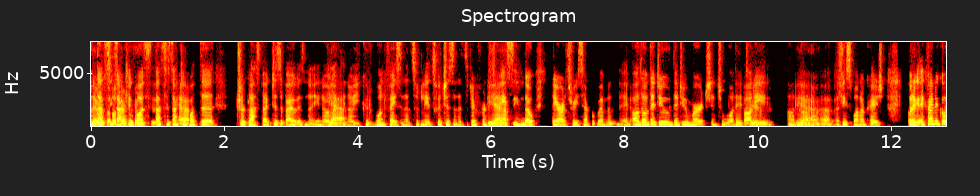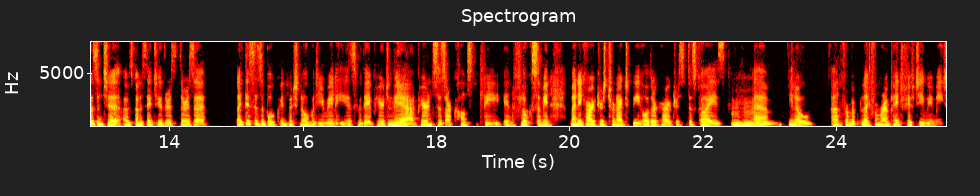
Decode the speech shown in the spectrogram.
But there that's exactly what that's exactly yeah. what the triple aspect is about, isn't it? You know, like you know, you could one face and then suddenly it switches and it's a different Yeah. face, even though they are three separate women. It- although they do they do merge into one They body do, on, yeah. a- at least one occasion. But it, it kind of goes into I was going to say too. There's there's a like this is a book in which nobody really is who they appear to be. Yeah. Appearances are constantly in flux. I mean, many characters turn out to be other characters in disguise. Mhm. Um, you know, and from like from around page fifty, we meet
